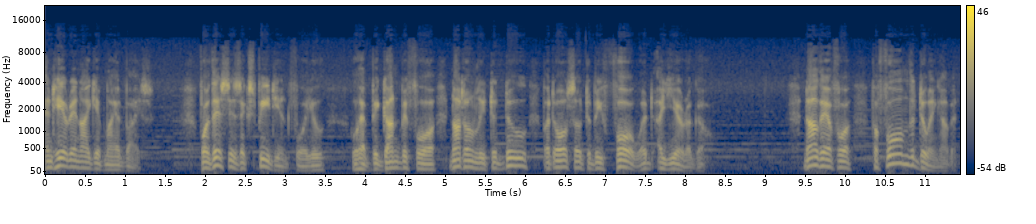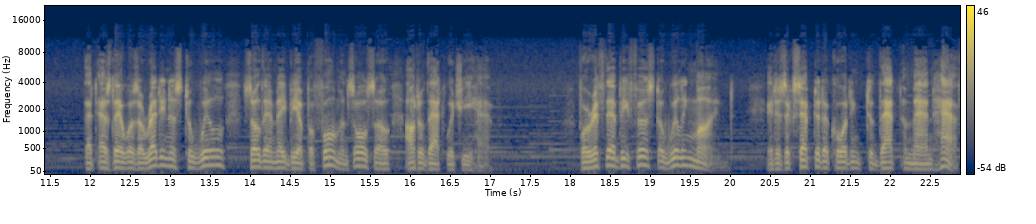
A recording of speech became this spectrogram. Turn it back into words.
And herein I give my advice. For this is expedient for you, who have begun before, not only to do, but also to be forward a year ago. Now therefore perform the doing of it, that as there was a readiness to will, so there may be a performance also out of that which ye have. For if there be first a willing mind, it is accepted according to that a man hath,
